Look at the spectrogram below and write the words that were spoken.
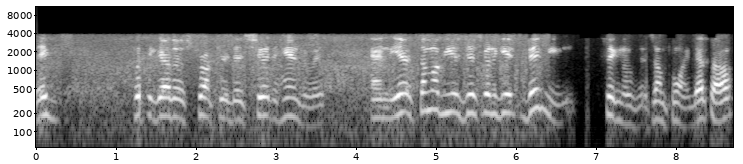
They've put together a structure that should handle it. And yeah, some of you are just going to get busy signals at some point. That's all.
